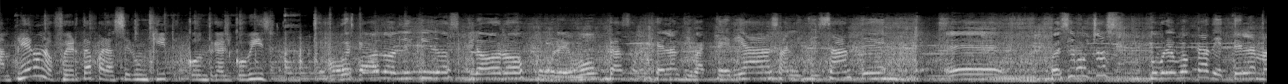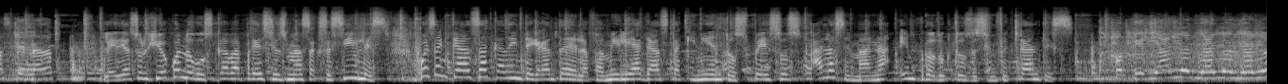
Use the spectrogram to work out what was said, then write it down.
ampliaron la oferta para hacer un kit contra el COVID. Pues todos los líquidos, cloro, cubrebocas, gel antibacterial, sanitizante, eh, pues sí, muchos cubreboca de tela más que nada. La idea surgió cuando buscaba precios más accesibles, pues en casa cada integrante de la familia gasta 500 pesos a la semana en productos desinfectantes. Porque diario, diario, diario,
